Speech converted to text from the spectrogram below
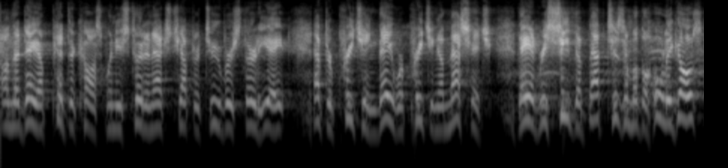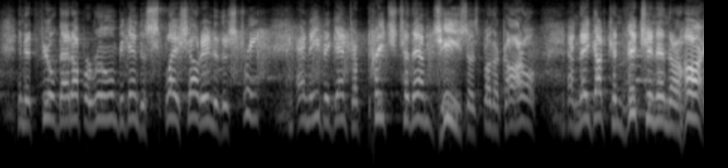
on the day of Pentecost, when he stood in Acts chapter 2, verse 38, after preaching, they were preaching a message. They had received the baptism of the Holy Ghost, and it filled that upper room, began to splash out into the street, and he began to preach to them Jesus, Brother Carl. And they got conviction in their heart,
